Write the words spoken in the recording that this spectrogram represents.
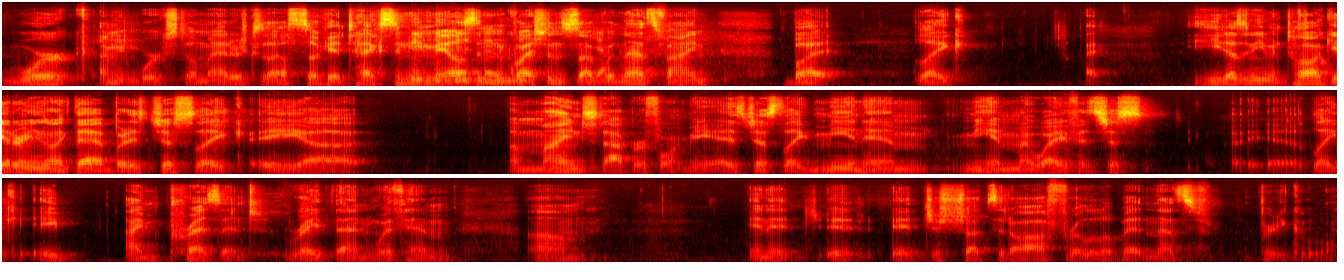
work. I mean, work still matters because I'll still get texts and emails and questions and stuff, Yeah. but that's fine. But like, I, he doesn't even talk yet or anything like that. But it's just like a. Uh, a mind stopper for me. It's just like me and him, me and my wife. It's just uh, like a I'm present right then with him, um, and it it it just shuts it off for a little bit, and that's pretty cool.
